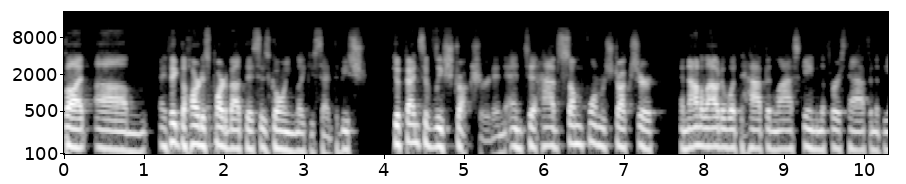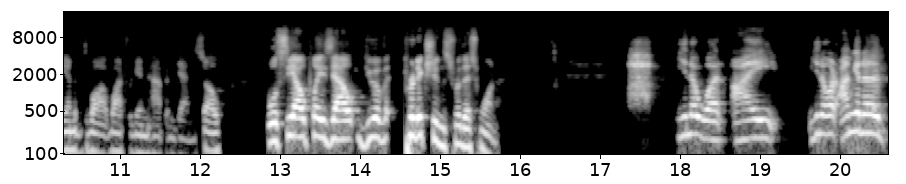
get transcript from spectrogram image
But um, I think the hardest part about this is going, like you said, to be sh- defensively structured and, and to have some form of structure and not allow to what to happen last game in the first half and at the end of the Watford game to happen again. So we'll see how it plays out. Do you have predictions for this one? You know what? I you know what? I'm gonna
